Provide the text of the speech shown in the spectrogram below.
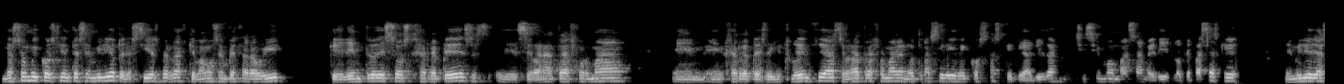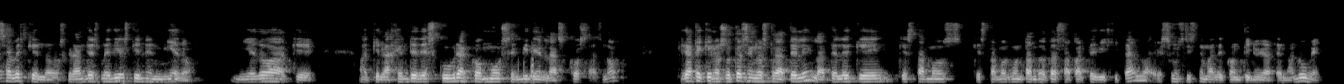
no son muy conscientes, Emilio, pero sí es verdad que vamos a empezar a oír que dentro de esos GRPs eh, se van a transformar en, en, GRPs de influencia, se van a transformar en otra serie de cosas que te ayudan muchísimo más a medir. Lo que pasa es que, Emilio, ya sabes que los grandes medios tienen miedo, miedo a que, a que la gente descubra cómo se miden las cosas, ¿no? Fíjate que nosotros en nuestra tele, la tele que, estamos, que estamos montando toda esa parte digital, es un sistema de continuidad en la nube.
